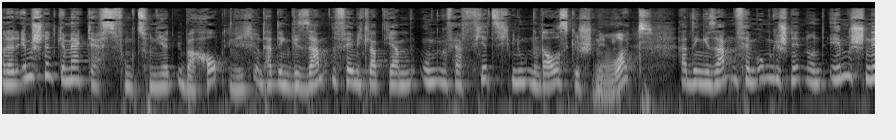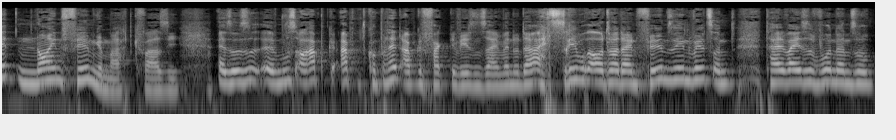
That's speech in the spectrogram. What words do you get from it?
Und hat im Schnitt gemerkt, das funktioniert überhaupt nicht. Und hat den gesamten Film, ich glaube, die haben ungefähr 40 Minuten rausgeschnitten. What? Hat den gesamten Film umgeschnitten und im Schnitt einen neuen Film gemacht quasi. Also es äh, muss auch ab, ab, komplett abgefuckt gewesen sein, wenn du da als Drehbuchautor deinen Film sehen willst und teilweise wurden dann so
